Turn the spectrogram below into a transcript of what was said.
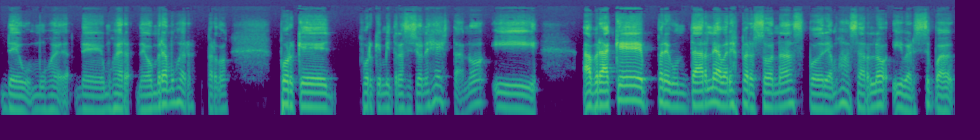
de mujer, de mujer, de hombre a mujer, perdón, porque, porque mi transición es esta, ¿no? Y habrá que preguntarle a varias personas, podríamos hacerlo y ver si se puede,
